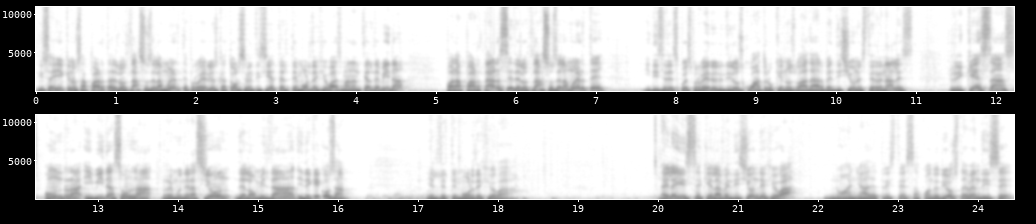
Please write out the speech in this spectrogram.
dice ahí que nos aparta de los lazos de la muerte, Proverbios 14, 27, el temor de Jehová es manantial de vida, para apartarse de los lazos de la muerte. Y dice después Proverbios 22, 4, que nos va a dar bendiciones terrenales. Riquezas, honra y vida son la remuneración de la humildad y de qué cosa? El del temor de Jehová. Ahí le dice que la bendición de Jehová no añade tristeza. Cuando Dios te bendice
